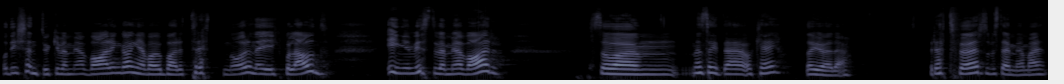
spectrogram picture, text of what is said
Og de skjønte jo ikke hvem jeg var engang. Jeg var jo bare 13 år når jeg gikk på Loud. Ingen visste hvem jeg var. Så, um, men så tenkte jeg OK, da gjør jeg det. Rett før så bestemmer jeg meg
